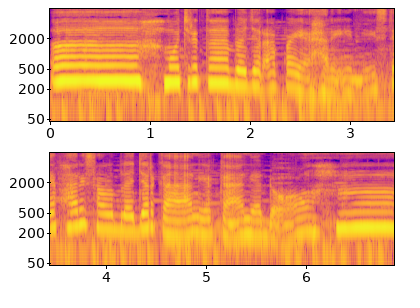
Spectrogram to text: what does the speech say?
uh, mau cerita belajar apa ya hari ini? Setiap hari selalu belajar kan ya kan? Ya dong. Hmm,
